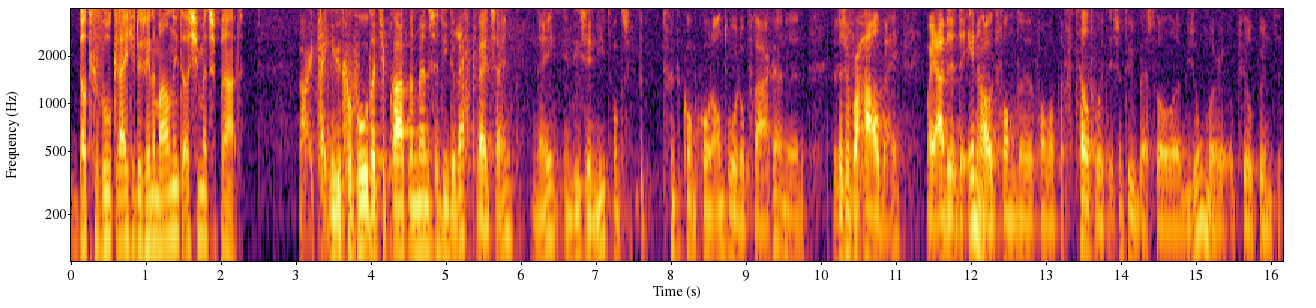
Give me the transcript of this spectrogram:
dat gevoel krijg je dus helemaal niet als je met ze praat. Nou, ik krijg niet het gevoel dat je praat met mensen die de weg kwijt zijn. Nee, in die zin niet, want er komen gewoon antwoorden op vragen en er is een verhaal bij. Maar ja, de, de inhoud van, de, van wat er verteld wordt is natuurlijk best wel bijzonder op veel punten.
